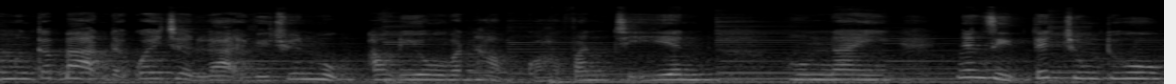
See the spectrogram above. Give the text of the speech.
Chào mừng các bạn đã quay trở lại với chuyên mục audio văn học của học văn chị Hiên. Hôm nay, nhân dịp Tết Trung Thu,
